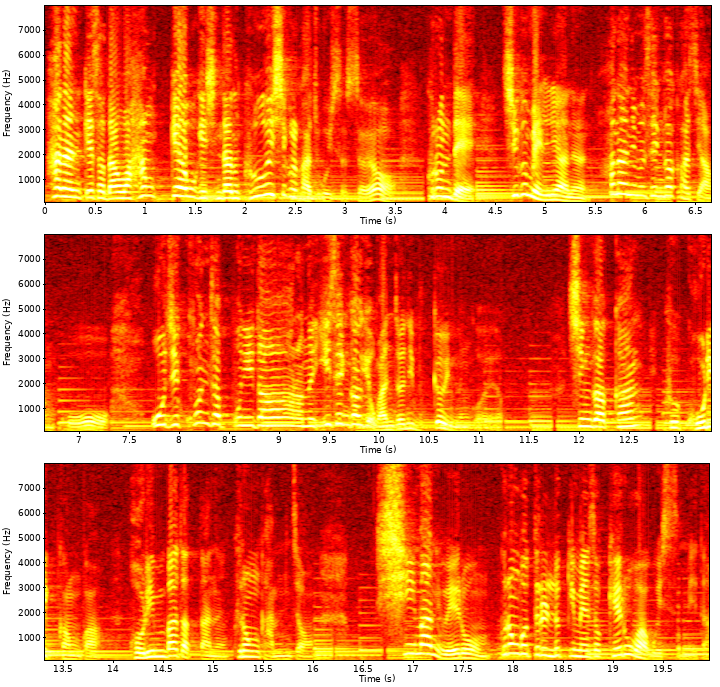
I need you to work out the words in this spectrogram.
하나님께서 나와 함께하고 계신다는 그 의식을 가지고 있었어요. 그런데 지금 엘리야는 하나님은 생각하지 않고 오직 혼자뿐이다라는 이 생각에 완전히 묶여 있는 거예요. 심각한 그 고립감과 버림받았다는 그런 감정, 심한 외로움 그런 것들을 느끼면서 괴로워하고 있습니다.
